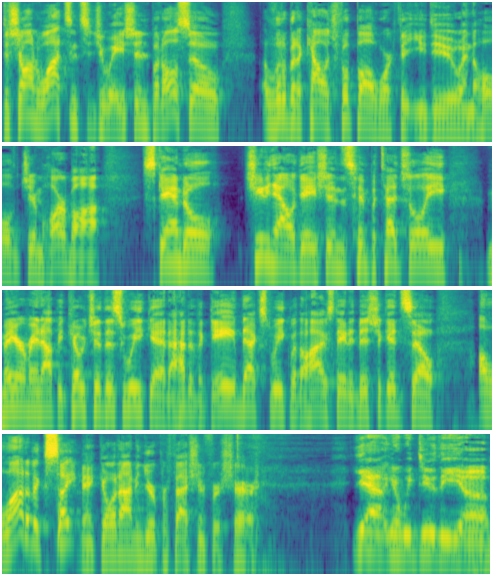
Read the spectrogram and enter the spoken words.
Deshaun Watson situation, but also a little bit of college football work that you do and the whole Jim Harbaugh scandal, cheating allegations, him potentially may or may not be coaching this weekend ahead of the game next week with Ohio State and Michigan. So a lot of excitement going on in your profession for sure. Yeah, you know, we do the uh,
